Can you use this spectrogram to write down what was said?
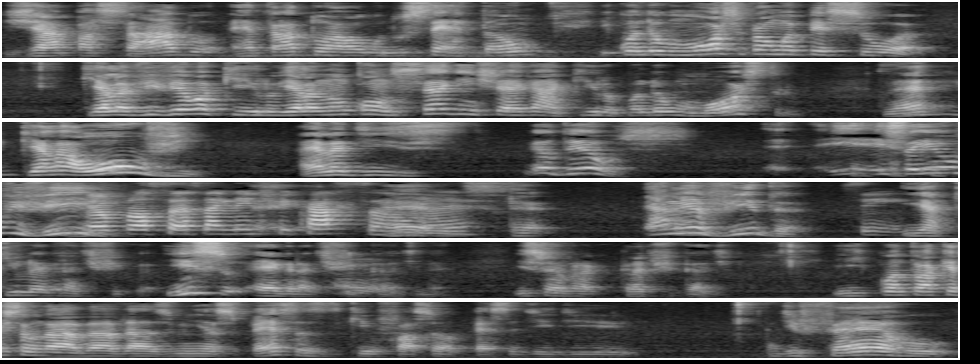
já passado, retrato algo do sertão e quando eu mostro para uma pessoa que ela viveu aquilo e ela não consegue enxergar aquilo, quando eu mostro, né, que ela ouve, ela diz: "Meu Deus, é- isso aí eu vivi, É o processo da identificação, É, né? é a minha vida". Sim. E aquilo é gratificante. Isso é gratificante, né? Isso é gra- gratificante. E quanto à questão da- da- das minhas peças, que eu faço a peça de, de, de ferro,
